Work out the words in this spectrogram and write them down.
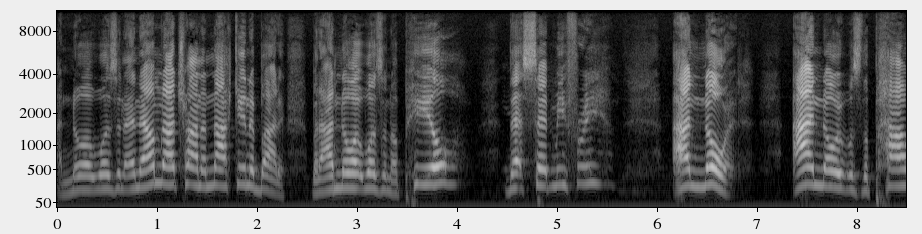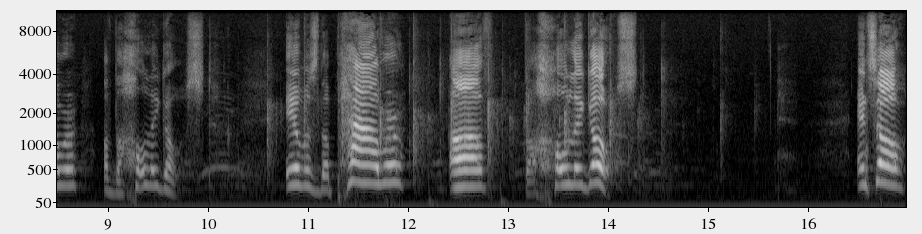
I know it wasn't, and I'm not trying to knock anybody, but I know it wasn't a pill that set me free. I know it. I know it was the power of the Holy Ghost. It was the power of the Holy Ghost. And so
